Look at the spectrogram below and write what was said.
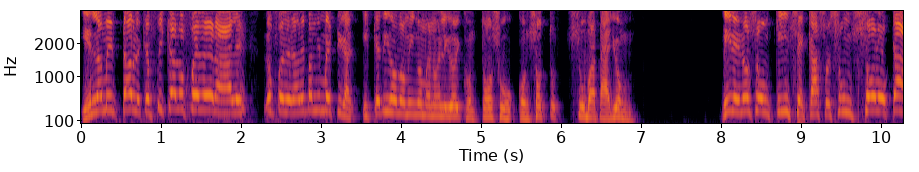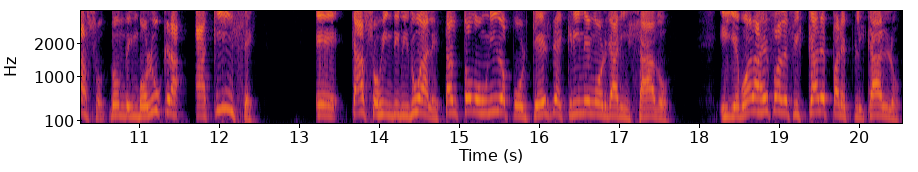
Y es lamentable que fíjate los federales, los federales van a investigar. ¿Y qué dijo Domingo Manuel hoy con todo su, con su, batallón? Mire, no son 15 casos, es un solo caso donde involucra a 15 eh, casos individuales. Están todos unidos porque es de crimen organizado. Y llevó a la jefa de fiscales para explicarlo.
